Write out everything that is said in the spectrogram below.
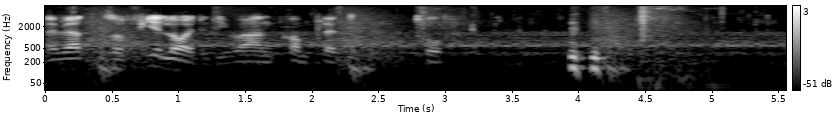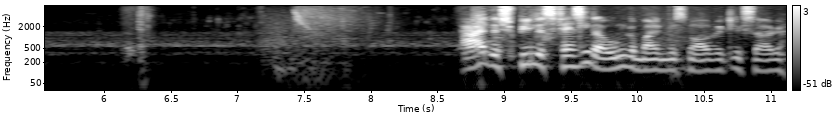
Ja, wir hatten so vier Leute, die waren komplett drauf. Ja, das Spiel ist fesselt da ungemein, muss man auch wirklich sagen.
